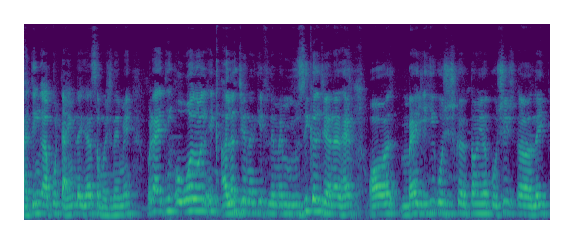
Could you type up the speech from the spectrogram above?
आई थिंक आपको टाइम लगेगा समझने में बट आई थिंक ओवरऑल एक अलग जेनर की फ़िल्म है म्यूजिकल जेनर है, और मैं यही कोशिश करता हूँ या कोशिश लाइक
